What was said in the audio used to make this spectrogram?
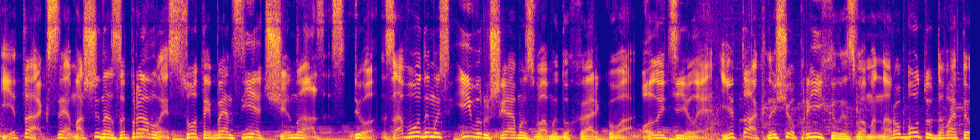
І так, все, машина заправилась, сотий бенз є чи назис. Все, заводимось і вирушаємо з вами до Харкова. Полетіли. І так, ну що, приїхали з вами на роботу. Давайте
